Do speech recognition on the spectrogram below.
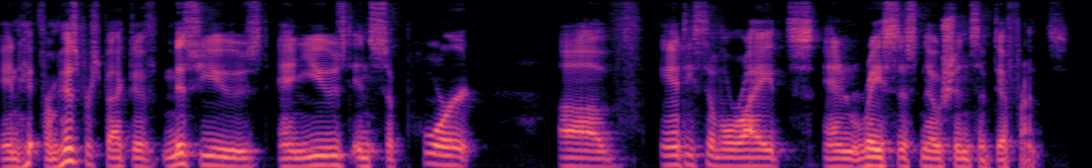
in, from his perspective, misused and used in support of anti civil rights and racist notions of difference.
